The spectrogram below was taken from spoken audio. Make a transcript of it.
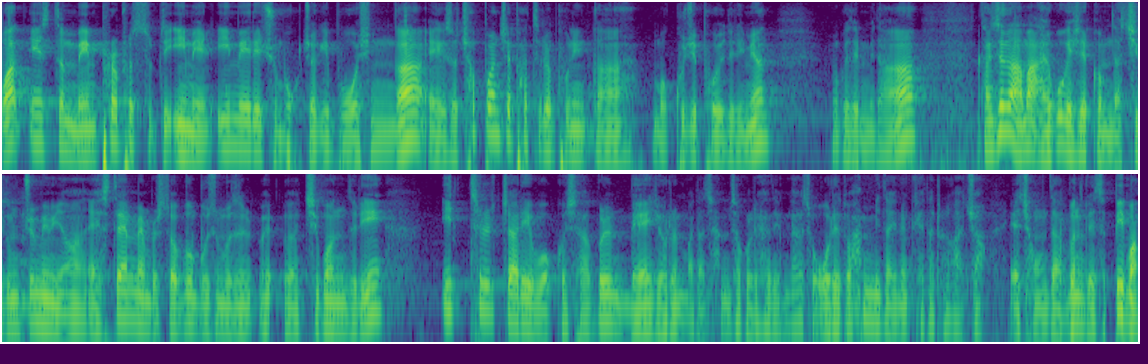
What is the main purpose of the email? 이메일의 주 목적이 무엇인가? 여기서 첫 번째 파트를 보니까 뭐 굳이 보여드리면 이렇게 됩니다. 당신은 아마 알고 계실 겁니다. 지금쯤이면 예, staff members of 무슨 무슨 어, 직원들이 이틀짜리 워크샵을 매 여름마다 참석을 해야 됩니다. 그래서 올해도 합니다. 이렇게 들어가죠. 예, 정답은 그래서 B번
